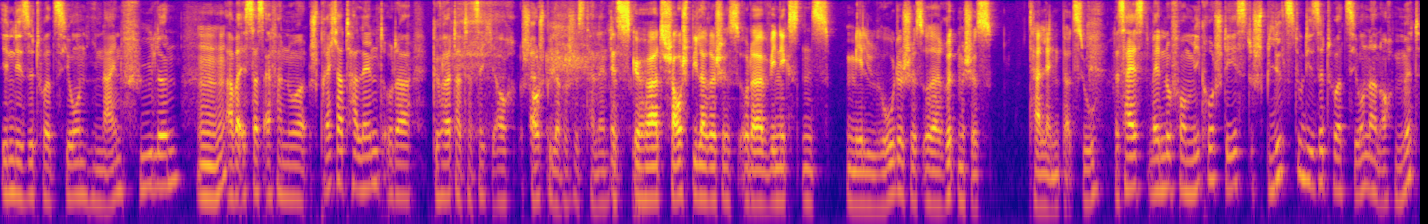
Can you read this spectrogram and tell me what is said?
in die Situation hineinfühlen. Mhm. Aber ist das einfach nur Sprechertalent oder gehört da tatsächlich auch schauspielerisches Talent dazu? Es gehört schauspielerisches oder wenigstens melodisches oder rhythmisches Talent dazu. Das heißt, wenn du vor dem Mikro stehst, spielst du die Situation dann auch mit?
